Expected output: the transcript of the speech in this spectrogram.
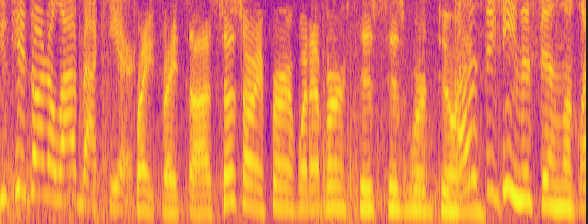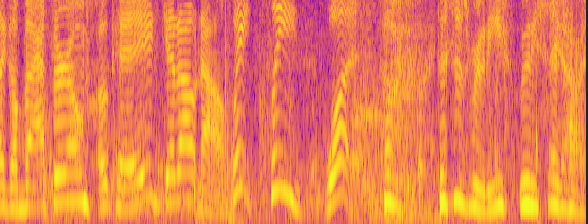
You kids aren't allowed back here. Right, right. Uh, so sorry for whatever this is we're doing. I was thinking this didn't look like a bathroom. Okay, get out now. Wait, please. What? this is Rudy. Rudy, say hi.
